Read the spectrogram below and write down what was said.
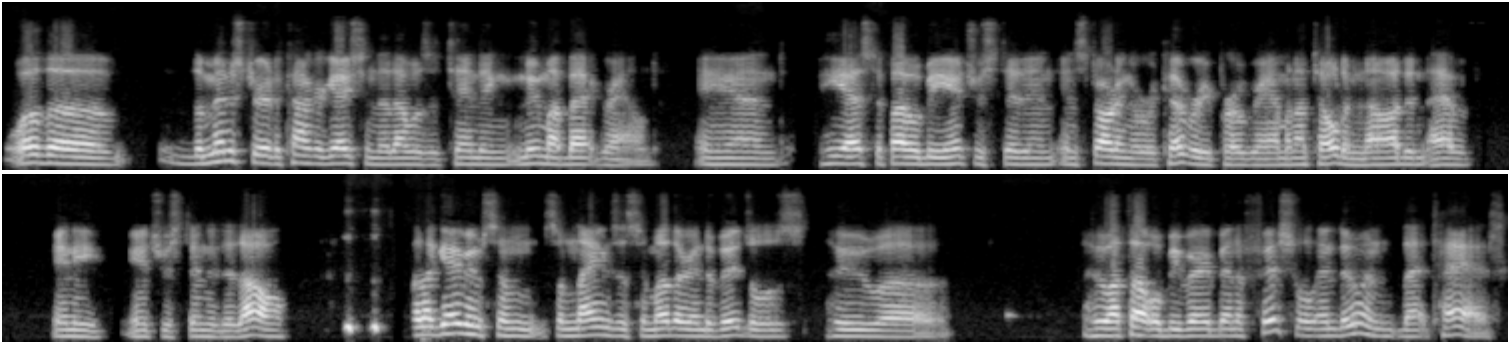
Well, the the minister at the congregation that I was attending knew my background, and he asked if I would be interested in, in starting a recovery program, and I told him no, I didn't have any interest in it at all. but I gave him some some names of some other individuals who uh, who I thought would be very beneficial in doing that task.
